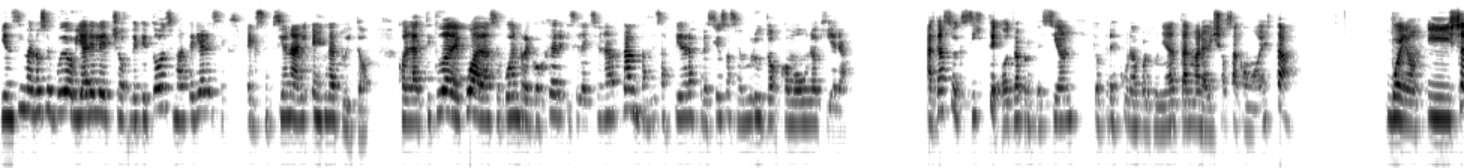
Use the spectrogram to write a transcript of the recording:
y encima no se puede obviar el hecho de que todo ese material es excepcional, es gratuito. Con la actitud adecuada se pueden recoger y seleccionar tantas de esas piedras preciosas en bruto como uno quiera. ¿Acaso existe otra profesión que ofrezca una oportunidad tan maravillosa como esta? Bueno, y ya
